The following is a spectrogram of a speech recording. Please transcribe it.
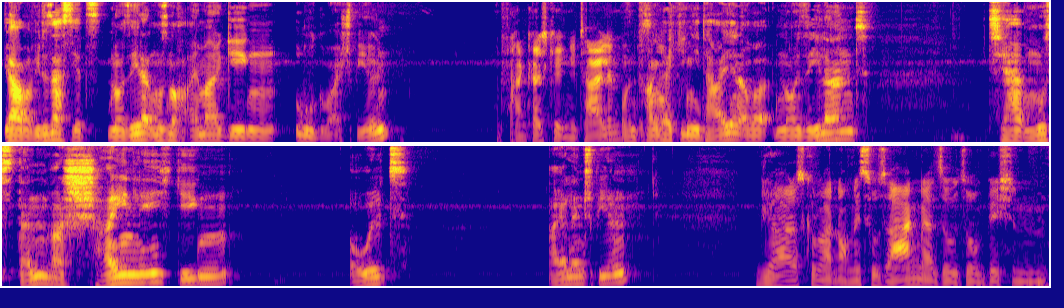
ja, aber wie du sagst, jetzt Neuseeland muss noch einmal gegen Uruguay spielen Und Frankreich gegen Italien. und Frankreich gegen Italien, aber Neuseeland, tja, muss dann wahrscheinlich gegen Old Ireland spielen. Ja, das können wir halt noch nicht so sagen. Also so ein bisschen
